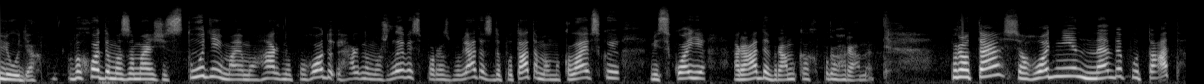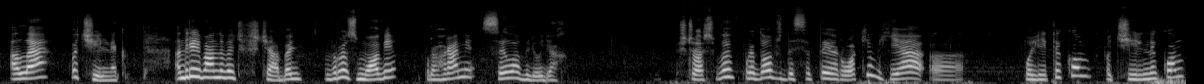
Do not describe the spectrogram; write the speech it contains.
людях. Виходимо за межі студії, маємо гарну погоду і гарну можливість порозмовляти з депутатами Миколаївської міської ради в рамках програми. Проте сьогодні не депутат, але очільник Андрій Іванович Щебель в розмові в програмі Сила в людях. Що ж, ви впродовж 10 років є е, політиком, очільником, е,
